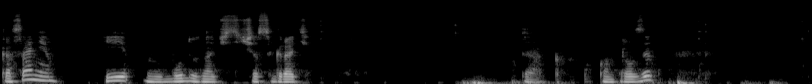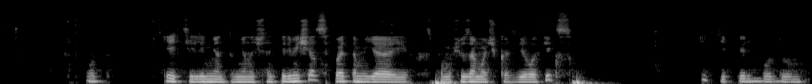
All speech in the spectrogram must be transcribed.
касание. И буду, значит, сейчас играть. Так, Ctrl-Z. Вот эти элементы у меня начинают перемещаться, поэтому я их с помощью замочка сделал фикс. И теперь буду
